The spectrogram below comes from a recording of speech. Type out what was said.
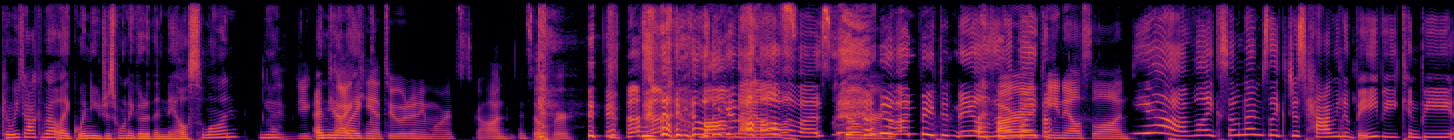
can we talk about like when you just want to go to the nail salon? Yeah. You, And you're I like- can't do it anymore. It's gone. It's over. Know, Mom look at all nails. of us. It's over. We have unpainted nails. And I'm like, nail salon. yeah, I'm like, sometimes like just having a baby can be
